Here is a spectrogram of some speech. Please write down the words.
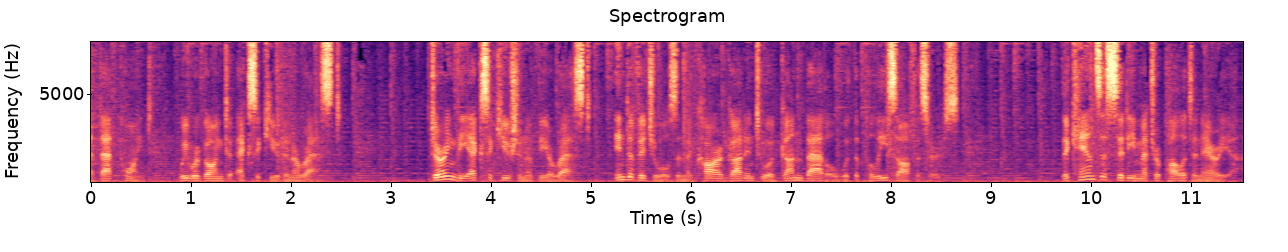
at that point, we were going to execute an arrest. During the execution of the arrest, individuals in the car got into a gun battle with the police officers. The Kansas City metropolitan area,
